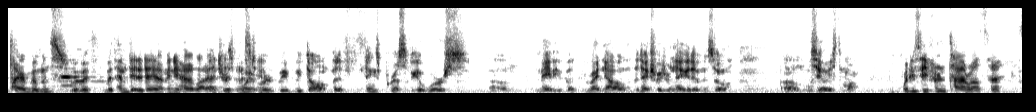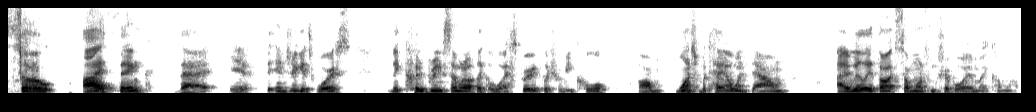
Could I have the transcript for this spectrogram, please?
player movements with, with with him day to day? I mean, you had a lot of injuries this in this point, team. we're, we we don't. But if things progressively get worse, um, maybe. But right now, the X-rays were negative, and so um, we'll see how he is tomorrow. What do you see from Tyler Wells today? So I think that if the injury gets worse, they could bring someone up like a Westburg, which would be cool. Um, once Mateo went down, I really thought someone from AAA might come up,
